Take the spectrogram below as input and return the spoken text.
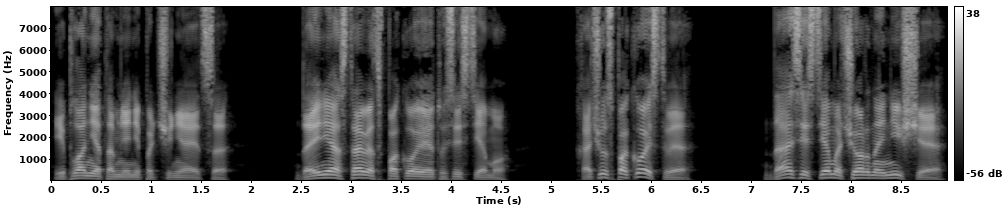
и планета мне не подчиняется. Да и не оставят в покое эту систему. Хочу спокойствия. Да, система черная нищая,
